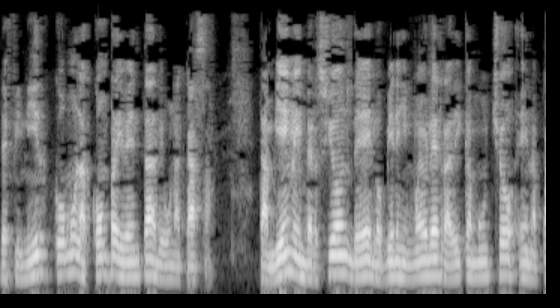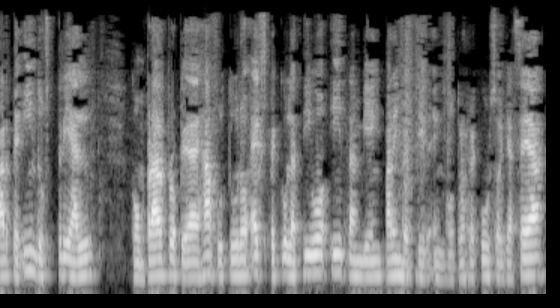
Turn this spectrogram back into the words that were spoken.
definir como la compra y venta de una casa. También la inversión de los bienes inmuebles radica mucho en la parte industrial, comprar propiedades a futuro, especulativo y también para invertir en otros recursos, ya sea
